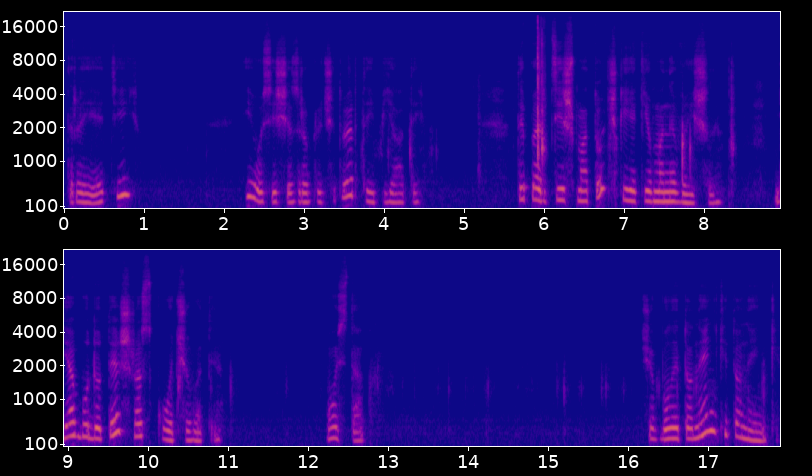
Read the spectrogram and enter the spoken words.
третій. І ось іще зроблю четвертий і п'ятий. Тепер ці шматочки, які в мене вийшли, я буду теж розкочувати. Ось так. Щоб були тоненькі-тоненькі.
